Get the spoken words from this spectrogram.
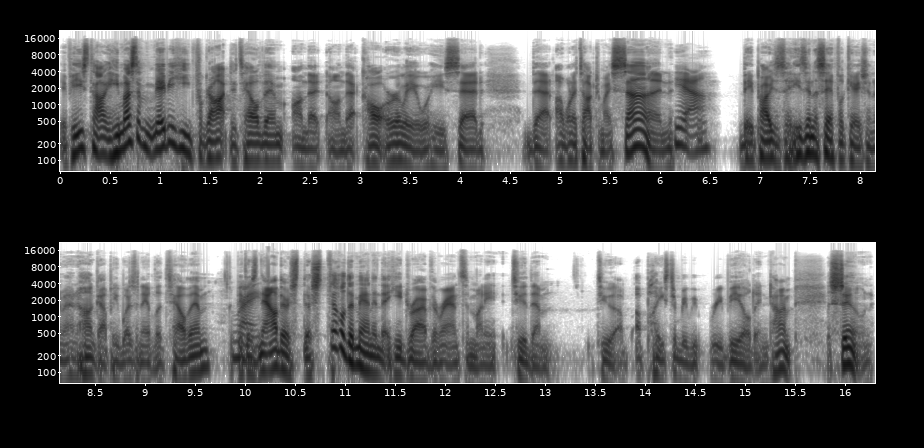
if he's talking, he must have maybe he forgot to tell them on that on that call earlier where he said that I want to talk to my son. Yeah. They probably just said he's in a safe location and hung up. He wasn't able to tell them because Right. now they're they're still demanding that he drive the ransom money to them to a, a place to be revealed in time soon.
